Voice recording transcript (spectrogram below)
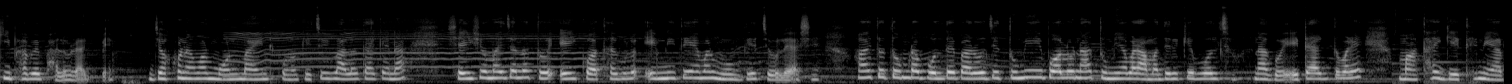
কীভাবে ভালো রাখবে? যখন আমার মন, মাইন্ড কোনো কিছুই ভালো থাকে না, সেই সময় যেন তো এই কথাগুলো এমনিতেই আমার মুখ দিয়ে চলে আসে। হয়তো তোমরা বলতে পারো যে, তুমি বলো না, তুমি আবার আমাদেরকে বলছো? না গো, এটা একবারে মাথায় গেঁথে নেওয়ার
